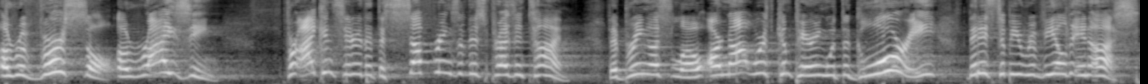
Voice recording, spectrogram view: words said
A reversal, a rising. For I consider that the sufferings of this present time that bring us low are not worth comparing with the glory that is to be revealed in us.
